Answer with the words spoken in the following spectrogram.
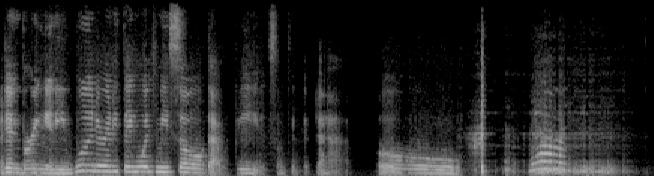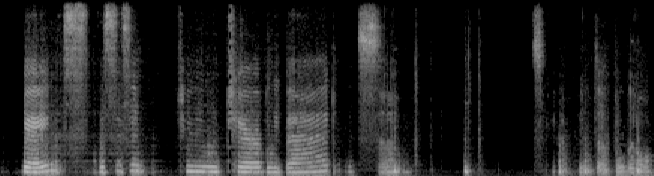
I didn't bring any wood or anything with me, so that would be something good to have. Oh. Yeah. Okay, this, isn't too terribly bad. Let's, um, let's kind of build up a little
